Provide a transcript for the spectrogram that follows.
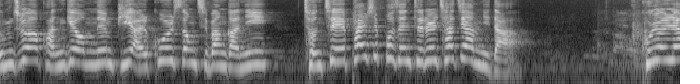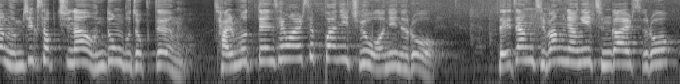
음주와 관계없는 비알코올성 지방간이 전체의 80%를 차지합니다. 고열량 음식 섭취나 운동 부족 등 잘못된 생활 습관이 주 원인으로 내장 지방량이 증가할수록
